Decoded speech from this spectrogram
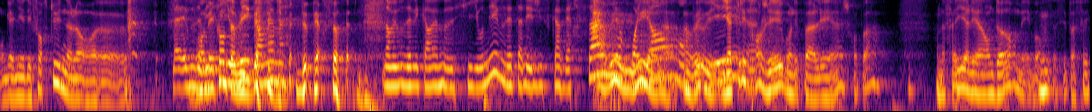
on gagnait des fortunes, alors. euh, Bah, vous vous avez sillonné avec quand même. deux- deux personnes. Non, mais vous avez quand même sillonné. Vous êtes allé jusqu'à Versailles, Ah oui, oui, oui, Royan, on a- ah oui, Montpellier. oui. Il n'y a que euh, l'étranger où on n'est pas allé, hein, je crois pas. On a failli aller à Andorre, mais bon, Mm. ça s'est pas fait.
